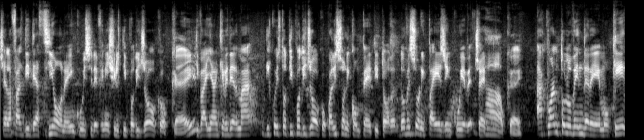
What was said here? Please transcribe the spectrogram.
c'è la fase di ideazione in cui si definisce il tipo di gioco. Ti Ok. vai anche a vedere, ma di questo tipo di gioco quali sono i competitor? Dove sono i paesi in cui. Cioè, Ah, ok. a quanto lo venderemo, che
